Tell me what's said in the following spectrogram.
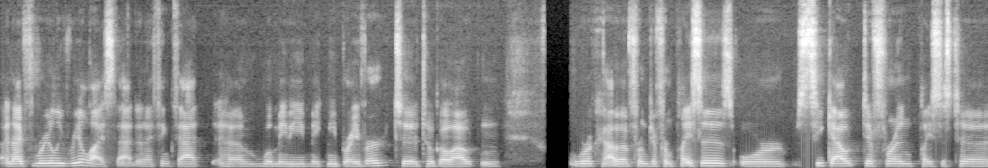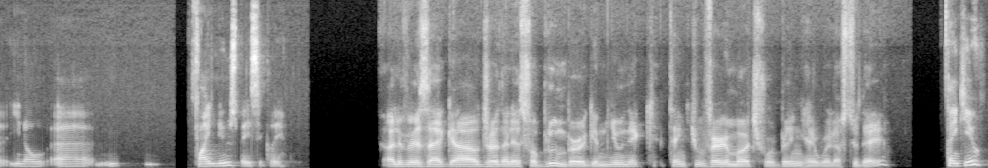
and I've really realized that, and I think that um, will maybe make me braver to to go out and work uh, from different places or seek out different places to you know uh, find news basically. Oliver Sachgau, journalist for Bloomberg in Munich, thank you very much for being here with us today. Thank you.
